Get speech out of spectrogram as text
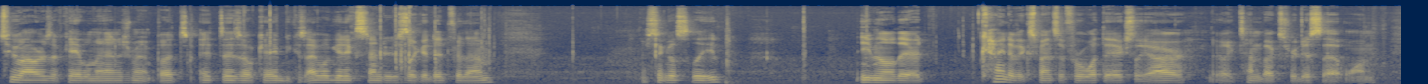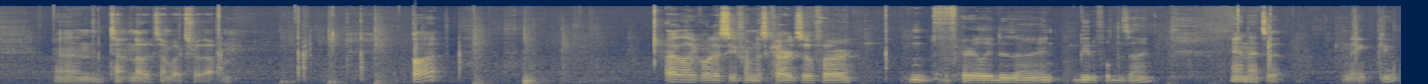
two hours of cable management, but it is okay because I will get extenders like I did for them. A single sleeve. Even though they're kind of expensive for what they actually are. They're like 10 bucks for just that one. And ten, another 10 bucks for that one. But, I like what I see from this card so far. Fairly design, beautiful design. And that's it. Thank you.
